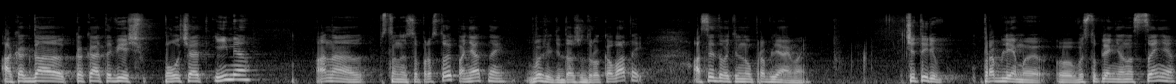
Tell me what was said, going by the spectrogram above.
А когда какая-то вещь получает имя, она становится простой, понятной, выглядит даже дураковатой, а следовательно управляемой. Четыре проблемы э, выступления на сцене,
